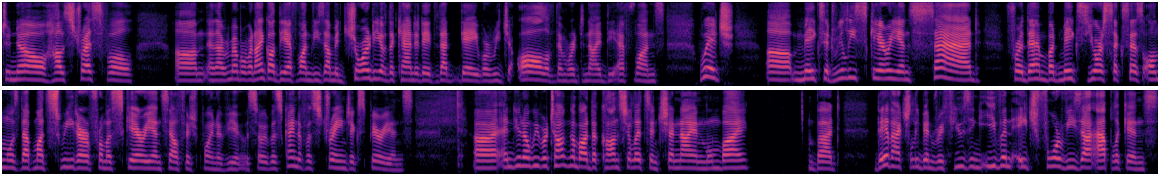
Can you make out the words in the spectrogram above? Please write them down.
to know how stressful. Um, and I remember when I got the F1 visa, majority of the candidates that day were reje- all of them were denied the F1s, which uh, makes it really scary and sad for them, but makes your success almost that much sweeter from a scary and selfish point of view. So it was kind of a strange experience. Uh, and you know, we were talking about the consulates in Chennai and Mumbai, but they've actually been refusing even H4 visa applicants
